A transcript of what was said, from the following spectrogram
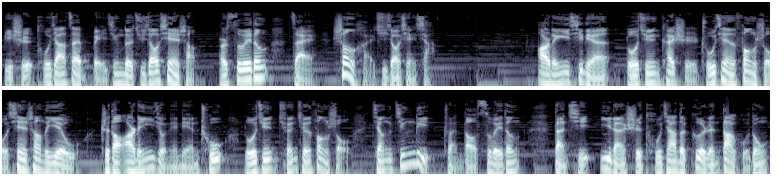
彼时，途家在北京的聚焦线上，而思维登在上海聚焦线下。二零一七年，罗军开始逐渐放手线上的业务，直到二零一九年年初，罗军全权放手，将精力转到思维登，但其依然是途家的个人大股东，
